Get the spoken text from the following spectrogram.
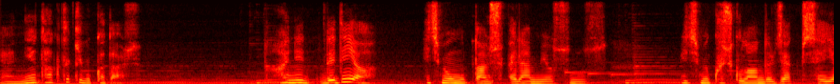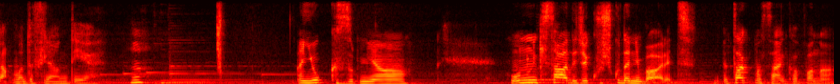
Yani niye taktı ki bu kadar? Hani dedi ya, hiç mi Umut'tan şüphelenmiyorsunuz? Hiç mi kuşkulandıracak bir şey yapmadı falan diye? Hı? Ay yok kızım ya. Onunki sadece kuşkudan ibaret. E, takma sen kafana.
